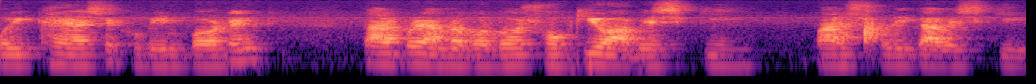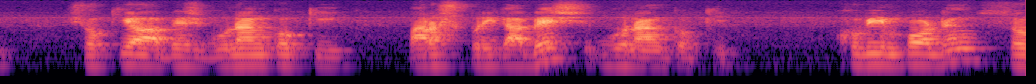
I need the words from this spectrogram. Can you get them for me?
পরীক্ষায় আসে, খুব ইম্পর্টেন্ট তারপরে আমরা বলব স্বকীয় আবেশ কি, পারস্পরিক আবেশ কি, স্বকীয় আবেশ গুণাঙ্ক কি, পারস্পরিক আবেশ গুণাঙ্ক কি। খুবই ইম্পর্টেন্ট সো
